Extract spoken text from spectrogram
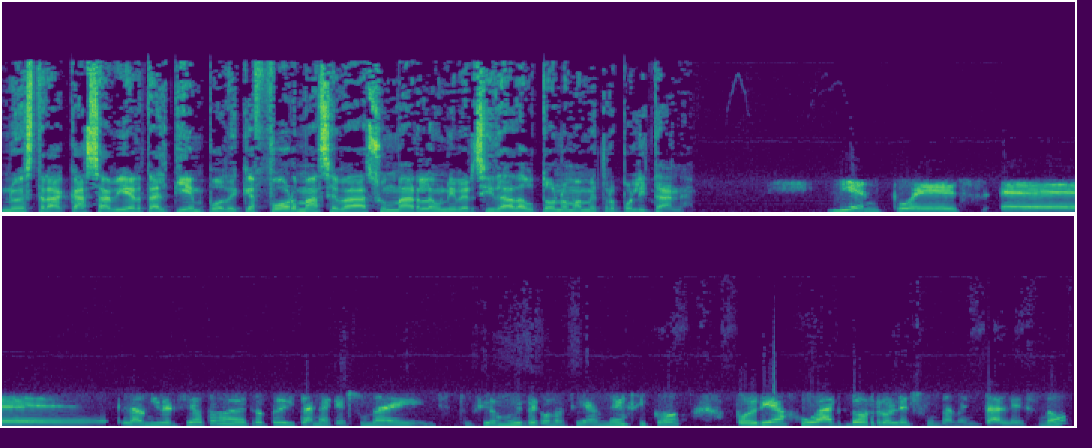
nuestra Casa Abierta al Tiempo? ¿De qué forma se va a sumar la Universidad Autónoma Metropolitana? Bien, pues eh, la Universidad Autónoma Metropolitana, que es una institución muy reconocida en México, podría jugar dos roles fundamentales, ¿no?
